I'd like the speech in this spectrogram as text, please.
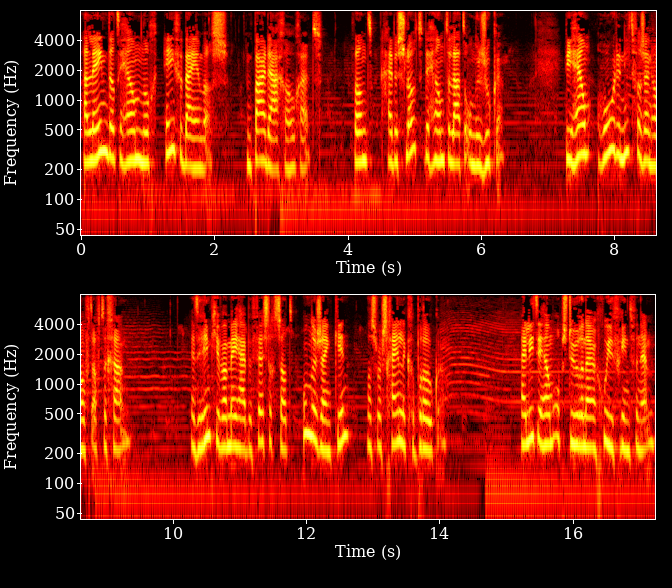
Alleen dat de helm nog even bij hem was, een paar dagen hooguit. Want hij besloot de helm te laten onderzoeken. Die helm hoorde niet van zijn hoofd af te gaan. Het riempje waarmee hij bevestigd zat onder zijn kin was waarschijnlijk gebroken. Hij liet de helm opsturen naar een goede vriend van hem,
